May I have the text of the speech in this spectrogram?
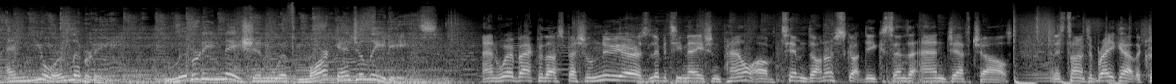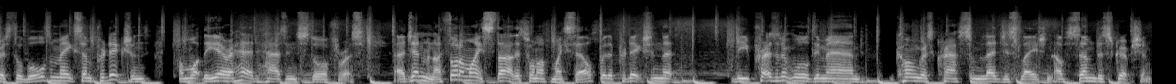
and your liberty. Liberty Nation with Mark Angelides. And we're back with our special New Year's Liberty Nation panel of Tim Donner, Scott D. Cosenza, and Jeff Charles. And it's time to break out the crystal balls and make some predictions on what the year ahead has in store for us. Uh, gentlemen, I thought I might start this one off myself with a prediction that the president will demand Congress craft some legislation of some description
